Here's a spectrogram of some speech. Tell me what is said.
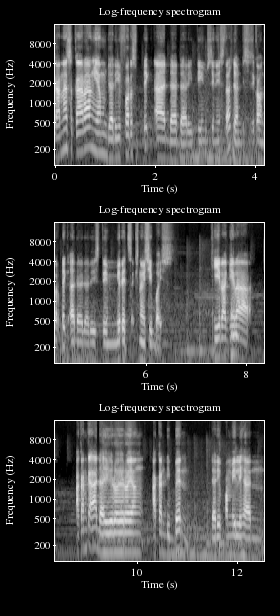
Karena sekarang yang menjadi first pick ada dari tim Sinister dan di sisi counter pick ada dari tim Mirage X Noisy Boys. Kira-kira hmm. akankah ada hero-hero yang akan di-ban dari pemilihan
